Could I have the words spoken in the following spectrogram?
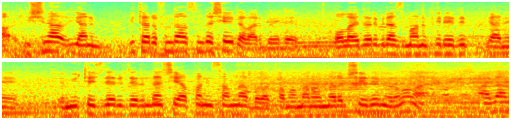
a- işin a- yani bir tarafında aslında şey de var böyle olayları biraz manipüle edip yani e, mülteciler üzerinden şey yapan insanlar da var. Tamam ben onlara bir şey demiyorum ama yani ben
